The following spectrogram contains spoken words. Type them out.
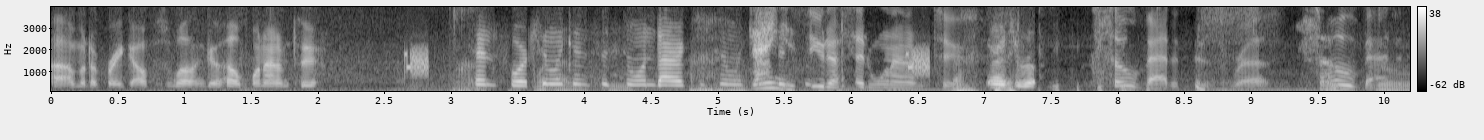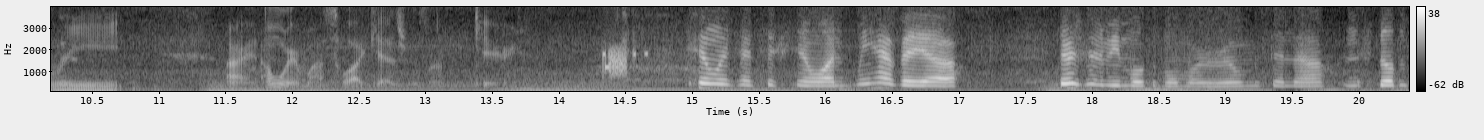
Uh, I'm going to break off as well and go help 1 Item 2. 10 4, 2 Lincoln 61, direct to 2 Lincoln Dang it, dude, I said 1 Item 2. so bad at this, bro. So That's bad. Great. Alright, I'm wearing my SWAT casuals on. Carry. 2 Lincoln 61. We have a, uh, there's going to be multiple more rooms in, uh, in this building.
